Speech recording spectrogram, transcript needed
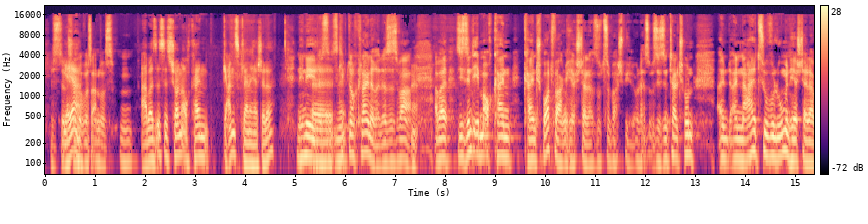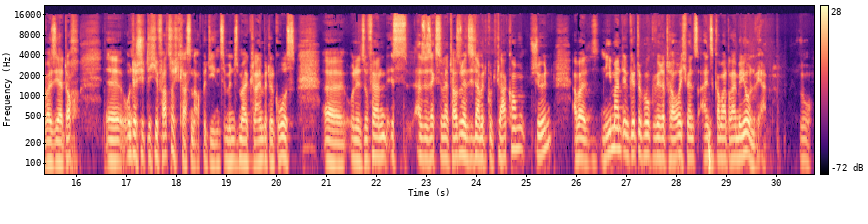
Das ist dann Ja, schon ja. noch was anderes. Hm. Aber es ist jetzt schon auch kein ganz kleiner Hersteller. Nee, nee, das, Äh, es ne. gibt noch kleinere, das ist wahr. Ja. Aber sie sind eben auch kein, kein Sportwagenhersteller, so zum Beispiel oder so. Sie sind halt schon ein, ein nahezu Volumenhersteller, weil sie ja doch äh, unterschiedliche Fahrzeugklassen auch bedienen, zumindest mal klein, mittel, groß. Äh, und insofern ist also 600.000, wenn sie damit gut klarkommen, schön. Aber niemand in Göteborg wäre traurig, wenn es 1,3 Millionen wären. So.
